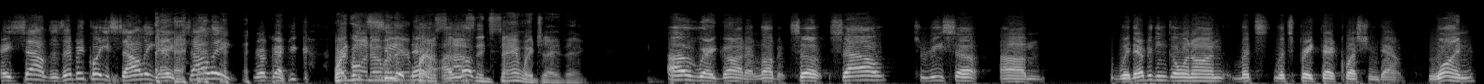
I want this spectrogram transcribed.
Hey Sal, does anybody call you Sally? Hey Sally, we're going over there for a sausage sandwich. I think. Oh my God, I love it. So Sal, Teresa, um, with everything going on, let's let's break that question down. One,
